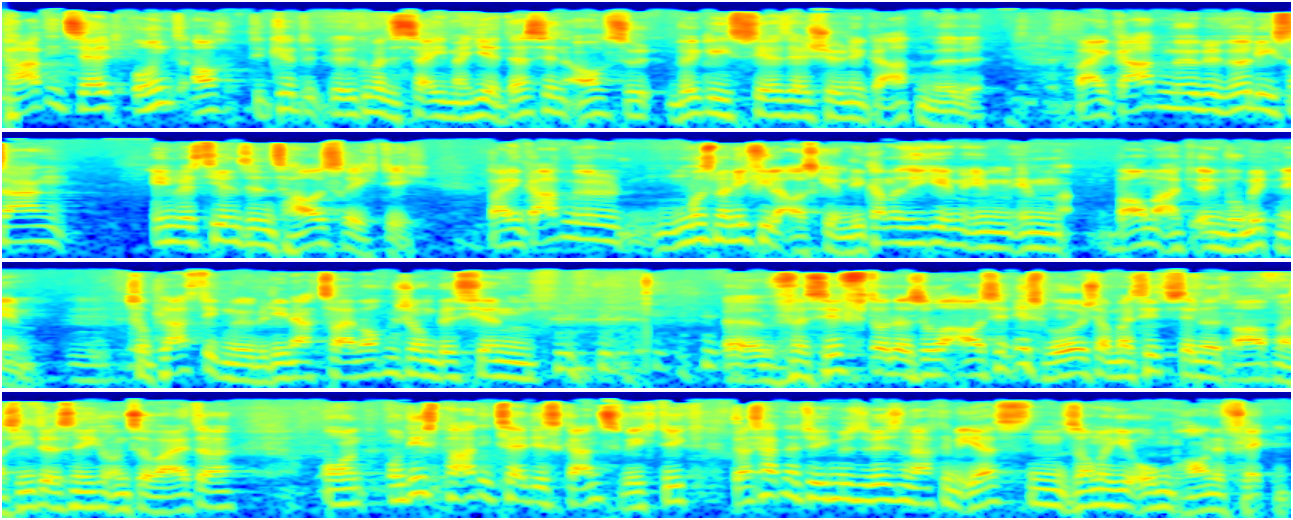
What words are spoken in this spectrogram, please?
Partyzelt und auch, guck mal, das zeige ich mal hier, das sind auch so wirklich sehr, sehr schöne Gartenmöbel. Bei Gartenmöbel würde ich sagen, investieren Sie ins Haus richtig. Bei den Gartenmöbeln muss man nicht viel ausgeben. Die kann man sich im, im, im Baumarkt irgendwo mitnehmen. So Plastikmöbel, die nach zwei Wochen schon ein bisschen äh, versifft oder so aussehen, ist wurscht, aber man sitzt ja nur drauf, man sieht es nicht und so weiter. Und, und dieses Partyzelt ist ganz wichtig. Das hat natürlich, müssen Sie wissen, nach dem ersten Sommer hier oben braune Flecken.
